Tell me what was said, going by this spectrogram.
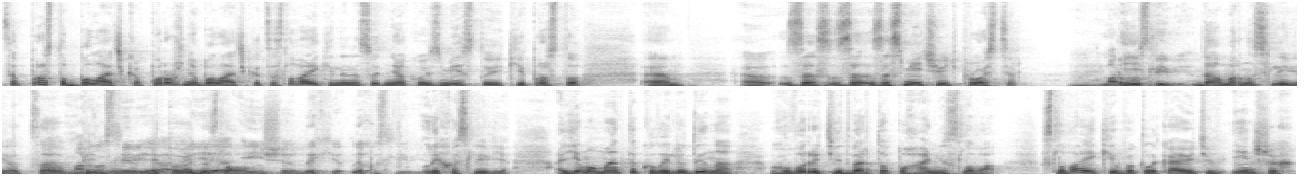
це просто балачка, порожня балачка. Це слова, які не несуть ніякого змісту, які просто ем, е, за, засмічують простір. Марнослів'я. Да, марнослів'я. Це Марнослів'я, а відповідне є слово. інше лихі- лихослів'я. Лихослів'я. А є моменти, коли людина говорить відверто погані слова. Слова, які викликають в інших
